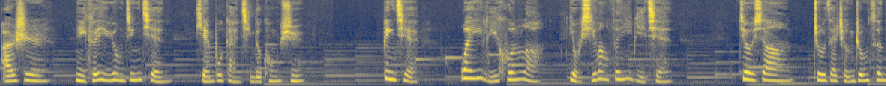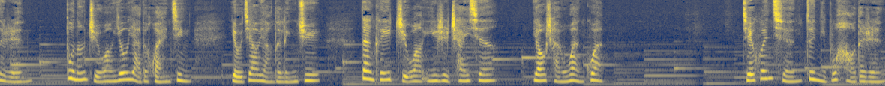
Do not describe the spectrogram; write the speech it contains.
而是你可以用金钱填补感情的空虚，并且，万一离婚了，有希望分一笔钱，就像住在城中村的人，不能指望优雅的环境。有教养的邻居，但可以指望一日拆迁，腰缠万贯。结婚前对你不好的人，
